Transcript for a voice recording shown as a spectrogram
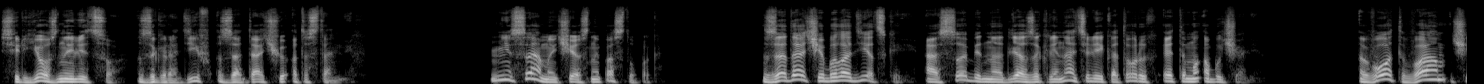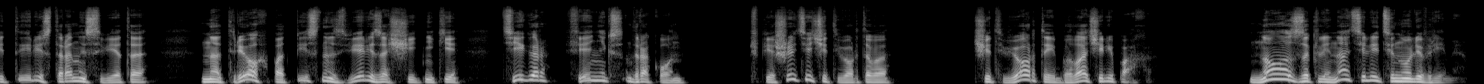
серьезное лицо, загородив задачу от остальных. Не самый честный поступок. Задача была детской, особенно для заклинателей, которых этому обучали. Вот вам четыре стороны света, на трех подписаны звери-защитники — тигр, феникс, дракон. Впишите четвертого. Четвертой была черепаха. Но заклинатели тянули время.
